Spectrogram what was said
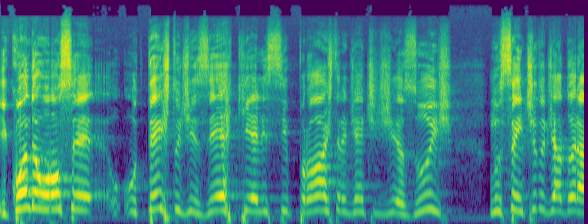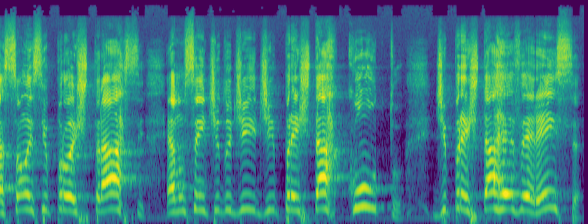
E quando eu ouço o texto dizer que ele se prostra diante de Jesus, no sentido de adoração, esse prostrar-se é no sentido de, de prestar culto, de prestar reverência.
